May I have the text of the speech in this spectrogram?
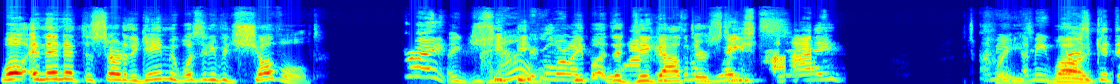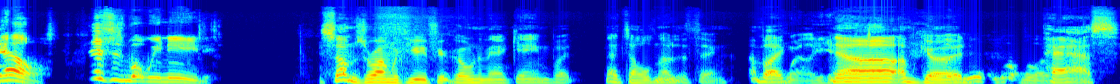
Well, and then at the start of the game, it wasn't even shoveled. Right. Like, you see people, are like people had to dig out their seats. High. It's crazy. I mean, I mean well, where's Goodell? This is what we need. Something's wrong with you if you're going to that game, but that's a whole nother thing. I'm like, well, yeah. no, I'm good. Pass.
